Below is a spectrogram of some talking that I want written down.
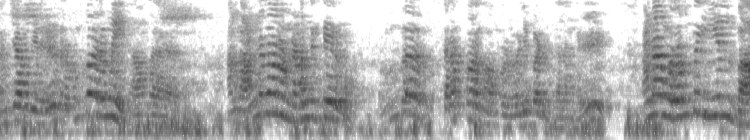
பஞ்சாபியர்கள் ரொம்ப அருமை. அவங்க அங்கே அன்னதானம் நடந்துகிட்டே இருக்கும். ரொம்ப சிறப்பாக இருக்கும் அவங்களோட வழிபாட்டு தலங்கள் ஆனால் அவங்க ரொம்ப இயல்பா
